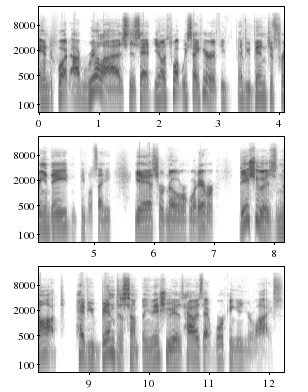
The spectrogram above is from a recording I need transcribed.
And what I realized is that, you know, it's what we say here. If you have you been to Free Indeed? And people say yes or no or whatever. The issue is not have you been to something? The issue is how is that working in your life?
